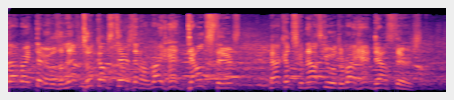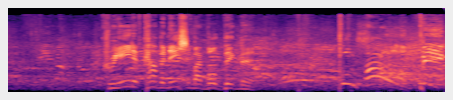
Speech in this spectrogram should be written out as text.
that right there? It was a left hook upstairs and a right hand downstairs. Back comes Kownacki with the right hand downstairs. Creative combination by both big men. Oh, big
